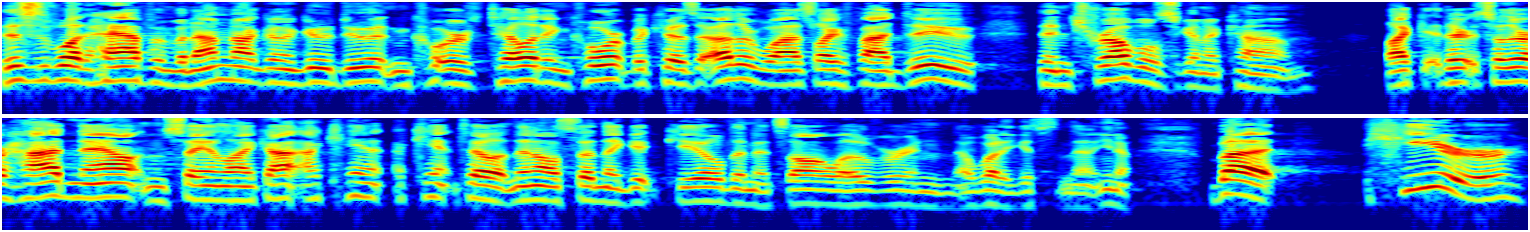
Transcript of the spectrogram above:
this is what happened, but I'm not going to go do it in court, tell it in court because otherwise, like if I do, then trouble's going to come. Like they're, so they're hiding out and saying like I, I can't I can't tell it. And then all of a sudden they get killed and it's all over and nobody gets to know. You know, but here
